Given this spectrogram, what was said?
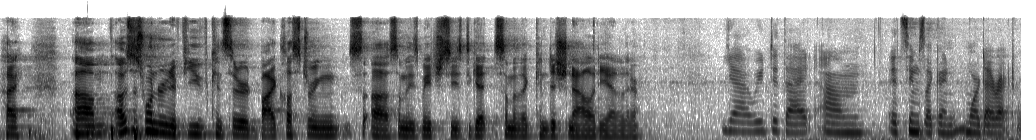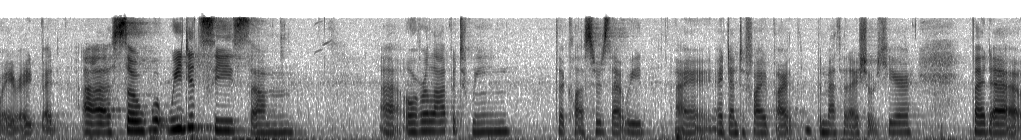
Hi. Um, I was just wondering if you've considered biclustering uh, some of these matrices to get some of the conditionality out of there. Yeah, we did that. Um, it seems like a more direct way, right? But uh, so w- we did see some uh, overlap between the clusters that we I identified by the method I showed here. But uh,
